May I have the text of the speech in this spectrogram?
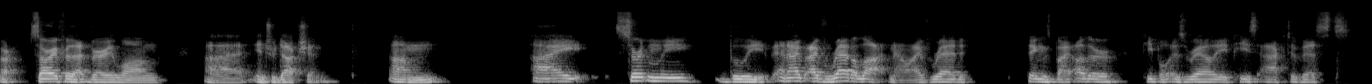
All right, sorry for that very long uh, introduction. Um, I certainly believe, and I've I've read a lot now. I've read things by other people, Israeli peace activists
